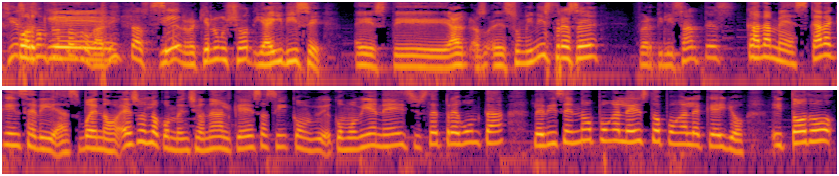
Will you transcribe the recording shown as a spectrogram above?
Sí, es que son porque- plantas drogadictas, Sí. requieren un shot y ahí dice, este, eh, suministrese fertilizantes. Cada mes, cada 15 días. Bueno, eso es lo convencional, que es así como, como viene. Y si usted pregunta, le dicen, no, póngale esto, póngale aquello. Y todo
